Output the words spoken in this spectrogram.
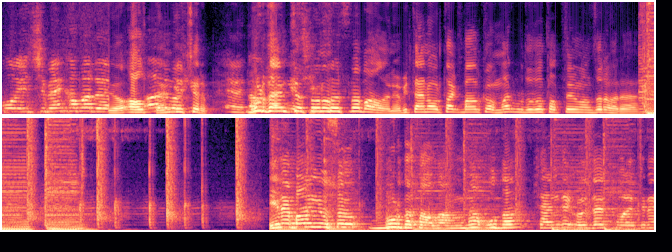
o içi ben kapadım. Yo, Hadi alttan bakayım. geçerim. Evet, Buradan alttan geçeyim. Orasına bağlanıyor. Bir tane ortak balkon var. Burada da tatlı bir manzara var ha. Yine banyosu burada sağlandığında o da kendi özel tuvaletine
